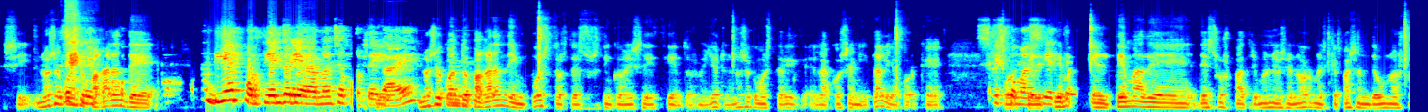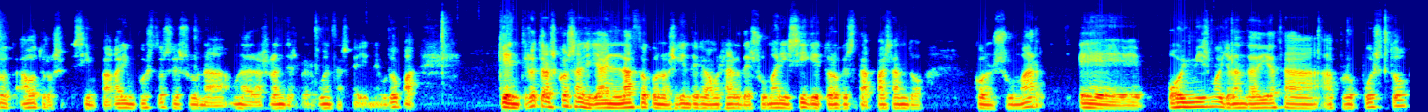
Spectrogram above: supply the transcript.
sí, no sé cuánto pagarán de, Un 10% de Amancio Ortega, sí, ¿eh? no sé cuánto pagarán de impuestos de esos 5.600 millones. No sé cómo está la cosa en Italia, porque, el 6,7. tema, el tema de, de esos patrimonios enormes que pasan de unos a otros sin pagar impuestos es una, una de las grandes vergüenzas que hay en Europa. Que entre otras cosas, ya enlazo con lo siguiente que vamos a hablar de Sumar y sigue y todo lo que está pasando con Sumar. eh, hoy mismo Yolanda Díaz ha, ha propuesto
